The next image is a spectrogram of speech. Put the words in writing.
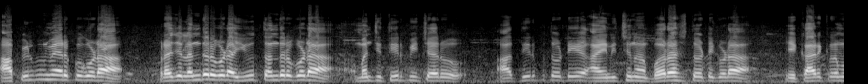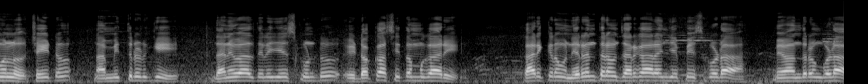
ఆ పిలుపు మేరకు కూడా ప్రజలందరూ కూడా యూత్ అందరూ కూడా మంచి తీర్పు ఇచ్చారు. ఆ తీర్పుతోటి ఆయన ఇచ్చిన భరోసాతోటి కూడా ఈ కార్యక్రమంలో చేయటం. నా మిత్రుడికి ధన్యవాదాలు తెలియజేసుకుంటూ ఈ డొక్కా సీతమ్మ గారి కార్యక్రమం నిరంతరం జరగాలని చెప్పేసి కూడా మేమందరం కూడా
